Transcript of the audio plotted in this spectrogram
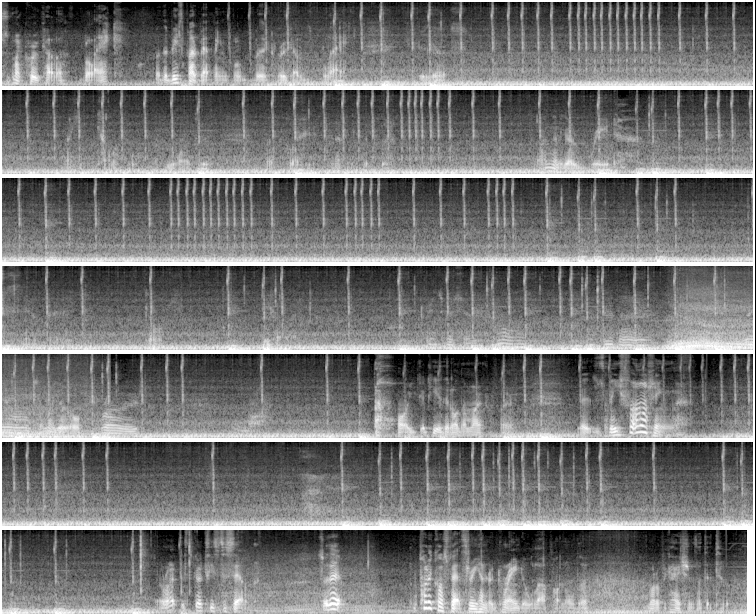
This is my crew color, black. But the best part about being the crew color is black is this. I'm gonna go red. Gosh. Default. Transmission, floor, turbo, wheels, I'm gonna go off-road. Oh, you could hear that on the microphone. It's me farting. Alright, let's go test this out. So that probably cost about 300 grand all up on all the modifications I did to it.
